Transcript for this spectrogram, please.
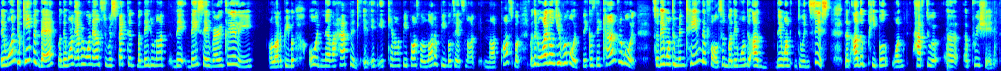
They want to keep it there, but they want everyone else to respect it, but they do not. They, they say very clearly, a lot of people, oh, it never happened. It, it, it cannot be possible. A lot of people say it's not not possible. But then why don't you remove it? Because they can't remove it. So they want to maintain the falsehood, but they want to uh, they want to insist that other people want have to uh, appreciate it.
